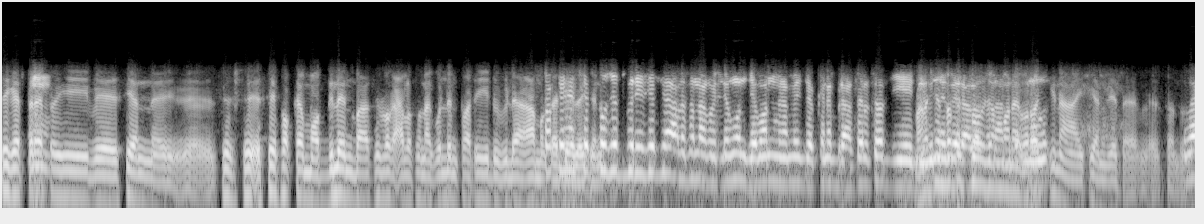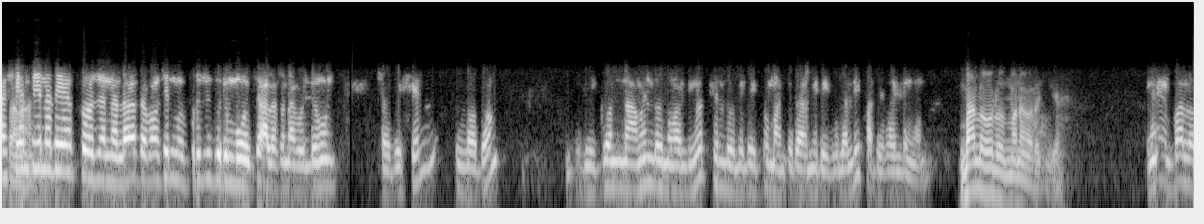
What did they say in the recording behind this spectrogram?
সেক্ষেত্রে তুই সেন সে পক্ষে মত দিলেন বা সে পক্ষে আলোচনা করলেন পার্টি ডুবিলে সে প্রজেক্ট করে সে আলোচনা করলে যেমন আমি যেখানে ব্রাসেলসত যে মানে বিভিন্ন প্রয়োজন আলোচনা মনে করো কিনা আইসিয়ান যে রাশিয়ান তিন দিয়ে প্রয়োজন হলো তখন সে প্রজেক্ট করে মই আলোচনা করলে নামেন সে লোন দেখো মানুষের আমি রেগুলারলি পাতে ভালো হলো মনে করো কি ভালো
